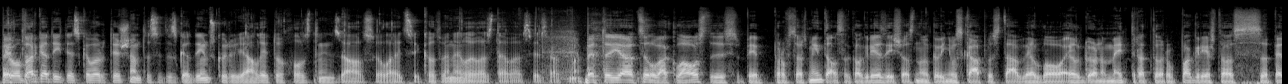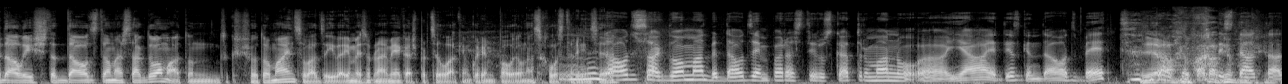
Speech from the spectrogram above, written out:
Bet, jo var gadīties, ka varu tiešām tas ir tas gadījums, kur ir jālieto holsteina zāles vai laicīgi kaut vai nelielās devās iesākumā. Bet, ja cilvēki klausās, es pie profesora Mintāls atkal griezīšos, nu, ka viņi uzkāp uz tā velo ergonometra, tur pagriež tos pedālīšus, tad daudz tomēr sāk domāt un šo to maina savā dzīvē, ja mēs runājam vienkārši par cilvēkiem, kuriem palielinās holesterīns. Nu, daudz sāk domāt, bet daudziem parasti ir uz katru manu, jā, ir diezgan daudz, bet jā, tā, faktiski tā, tā,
